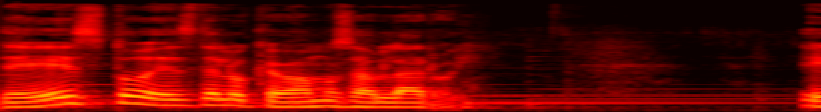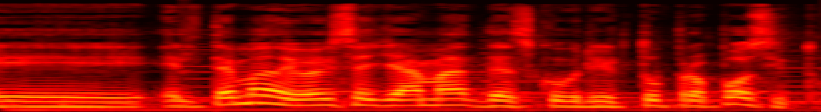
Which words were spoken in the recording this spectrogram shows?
de esto es de lo que vamos a hablar hoy. Eh, el tema de hoy se llama Descubrir tu propósito.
